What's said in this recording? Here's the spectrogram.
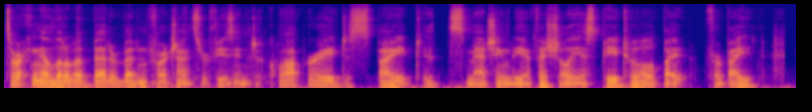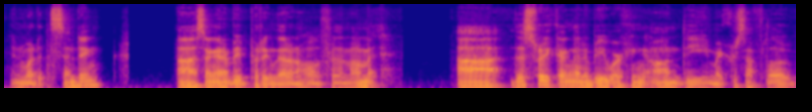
it's working a little bit better, but unfortunately it's refusing to cooperate despite it's matching the official ESP tool byte for byte in what it's sending. Uh, so I'm going to be putting that on hold for the moment. Uh, this week I'm going to be working on the Microsoft Lobe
